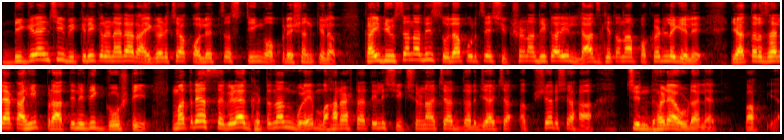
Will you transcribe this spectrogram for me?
डिग्र्यांची विक्री करणाऱ्या रायगडच्या कॉलेजचं स्टिंग ऑपरेशन केलं. काही दिवसांआधी सोलापूरचे शिक्षणाधिकारी लाच घेताना पकडले गेले. या तर झाल्या काही प्रातिनिधिक गोष्टी. मात्र या सगळ्या घटनांमुळे महाराष्ट्रातील शिक्षणाच्या दर्जाच्या अक्षरशः चिंधड्या उडाल्यात. पाहूया.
